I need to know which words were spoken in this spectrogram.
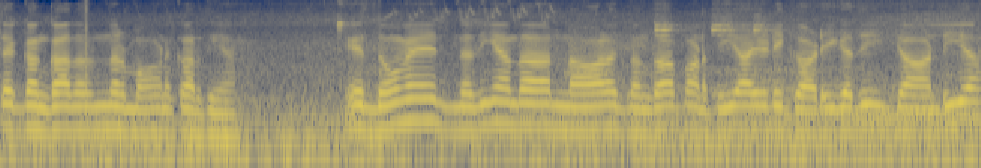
ਤੇ ਗੰਗਾ ਦਾ ਨਿਰਮਾਣ ਕਰਦੀਆਂ। ਇਹ ਦੋਵੇਂ ਨਦੀਆਂ ਦਾ ਨਾਲ ਗੰਗਾ ਬਣਦੀ ਆ, ਜਿਹੜੀ ਗਾੜੀ ਗਦੀ ਜਾਣਦੀ ਆ,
